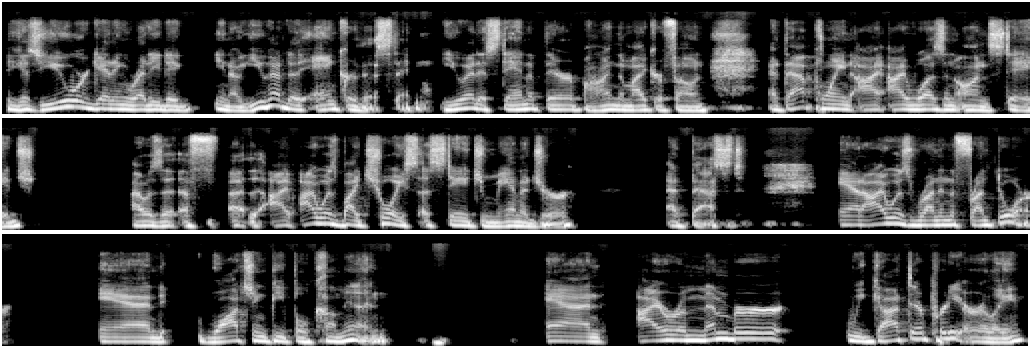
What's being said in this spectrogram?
because you were getting ready to, you know, you had to anchor this thing. You had to stand up there behind the microphone. At that point, I I wasn't on stage. I was a, a I, I was by choice a stage manager at best, and I was running the front door and watching people come in. And I remember we got there pretty early.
